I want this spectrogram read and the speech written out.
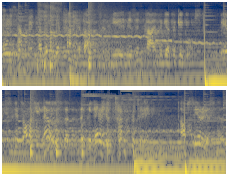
there is something a little bit funny about it, and he is inclined to get the giggles. It's, it's almost he knows that the, the very intensity of seriousness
